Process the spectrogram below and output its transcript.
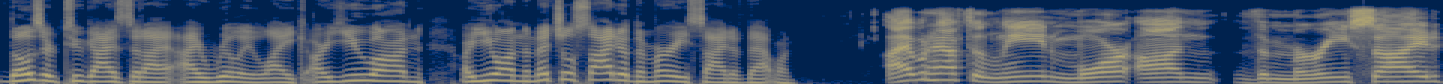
those are two guys that I, I really like. Are you on are you on the Mitchell side or the Murray side of that one? I would have to lean more on the Murray side.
